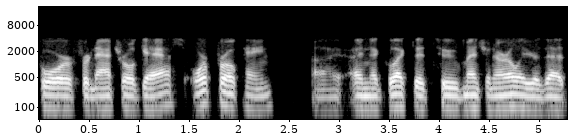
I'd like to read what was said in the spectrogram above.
for for natural gas or propane. Uh, I neglected to mention earlier that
